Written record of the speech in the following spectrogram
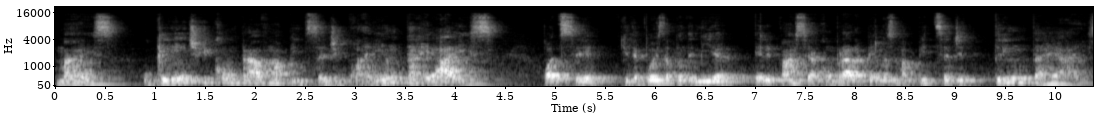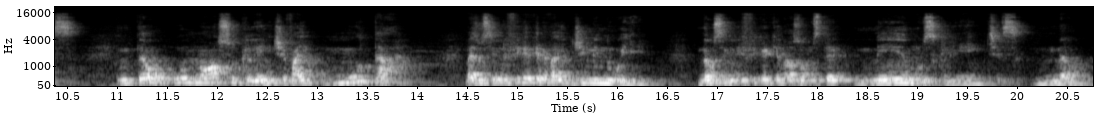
Mas o cliente que comprava uma pizza de 40 reais, pode ser que depois da pandemia ele passe a comprar apenas uma pizza de 30 reais. Então o nosso cliente vai mudar, mas não significa que ele vai diminuir. Não significa que nós vamos ter menos clientes. Não.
